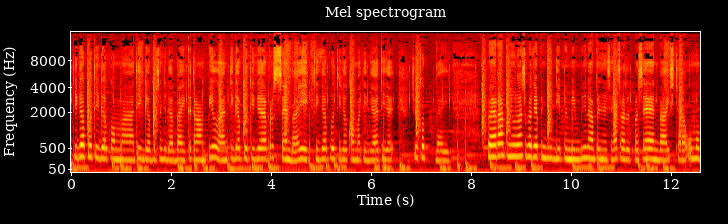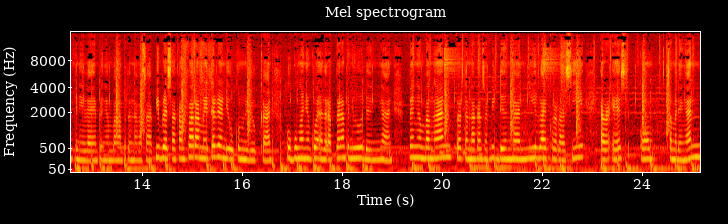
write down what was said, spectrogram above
33,3% tidak baik. Keterampilan 33% baik, 33,3 tidak cukup baik. Peran penyuluhan sebagai pendidik, pembimbing, dan penyelesaian 100% baik secara umum penilaian pengembangan peternakan sapi berdasarkan parameter yang diukur menunjukkan hubungan yang kuat antara peran penyuluh dengan pengembangan peternakan sapi dengan nilai korelasi RS sama dengan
